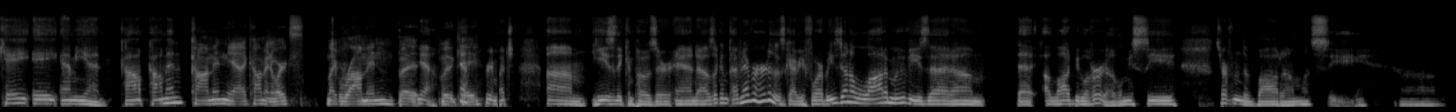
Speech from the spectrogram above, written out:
K A M E N. Kamen? Common yeah Common works. Like ramen but yeah. with a K. Yeah, pretty much. Um he's the composer and I was looking I've never heard of this guy before but he's done a lot of movies that um that a lot of people have heard of. Let me see. Start from the bottom. Let's see. Um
